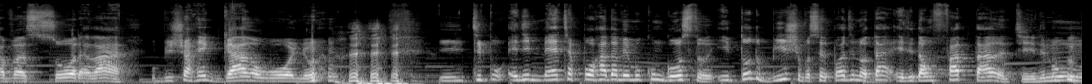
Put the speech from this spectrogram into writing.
a vassoura lá, o bicho arregala o olho. E, tipo, ele mete a porrada mesmo com gosto. E todo bicho, você pode notar, ele dá um fatality. Ele não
